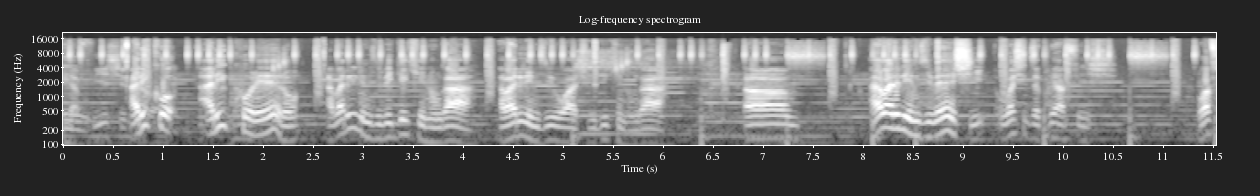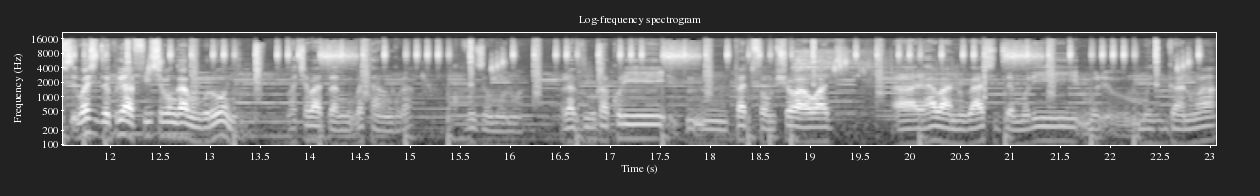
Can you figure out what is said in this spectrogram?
Eh, ariko ariko rero abaririmbyi biga ikintu ngaha abaririmbyi iwacu biga ikintu ngaha. Um, hari abaririmbyi benshi ubashyize kuri afishi ubashyize kuri afishi bo ngaha mu burundi baca batangura kuvuza umunwa. Urabyibuka kuri mm, platform show award ah, hariho abantu bashyize mu higanwa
